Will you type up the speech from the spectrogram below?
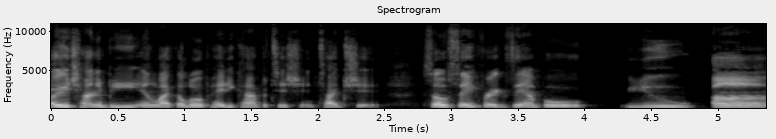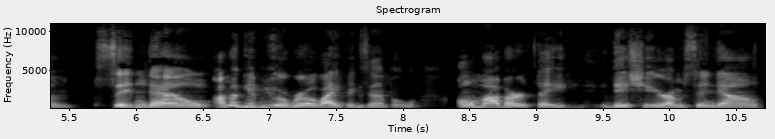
Are you trying to be in like a little petty competition type shit? So say for example, you um sitting down, I'm gonna give you a real life example. On my birthday this year, I'm sitting down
